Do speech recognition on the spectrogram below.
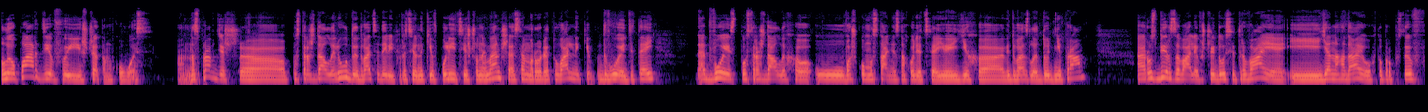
леопардів і ще там когось. Насправді ж е, постраждали люди, 29 працівників поліції, щонайменше, семеро рятувальників, двоє дітей. Е, Двоє з постраждалих е, у важкому стані знаходяться. Їх відвезли до Дніпра. Розбір завалів ще й досі триває. І я нагадаю, хто пропустив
